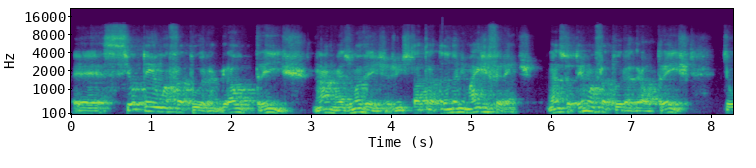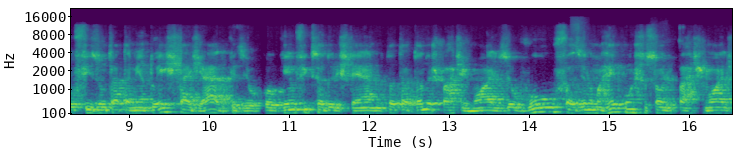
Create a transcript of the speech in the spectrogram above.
É, se eu tenho uma fratura grau 3, né, mais uma vez, a gente está tratando animais diferentes. Né? Se eu tenho uma fratura grau 3, que eu fiz um tratamento estagiado, quer dizer, eu coloquei um fixador externo, estou tratando as partes moles, eu vou fazer uma reconstrução de partes moles,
